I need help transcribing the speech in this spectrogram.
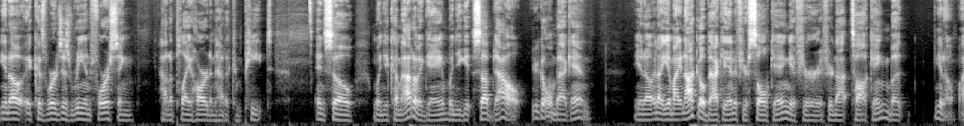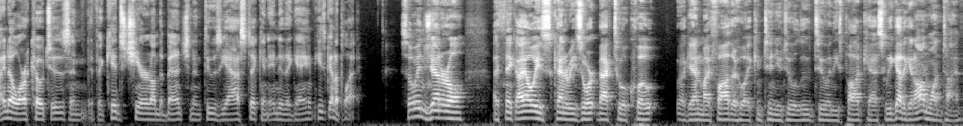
You know, because we're just reinforcing how to play hard and how to compete. And so when you come out of a game, when you get subbed out, you're going back in. You know, now you might not go back in if you're sulking, if you're if you're not talking, but you know, I know our coaches, and if a kid's cheering on the bench and enthusiastic and into the game, he's going to play. So in general, I think I always kind of resort back to a quote. Again, my father, who I continue to allude to in these podcasts, we got to get on one time.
